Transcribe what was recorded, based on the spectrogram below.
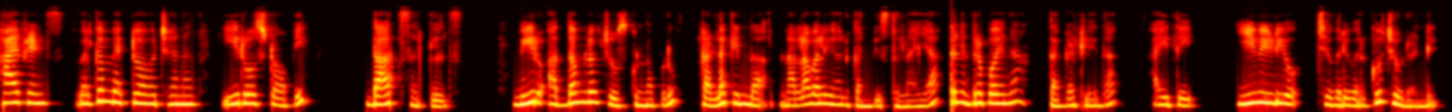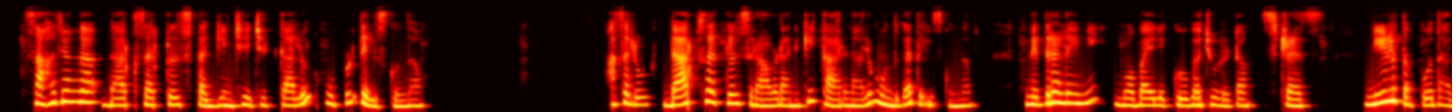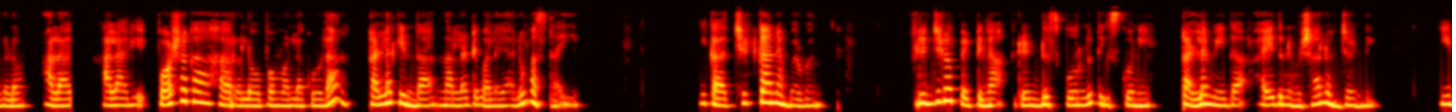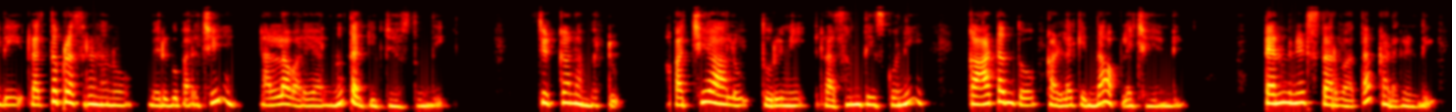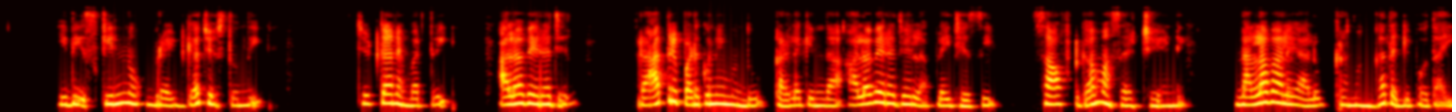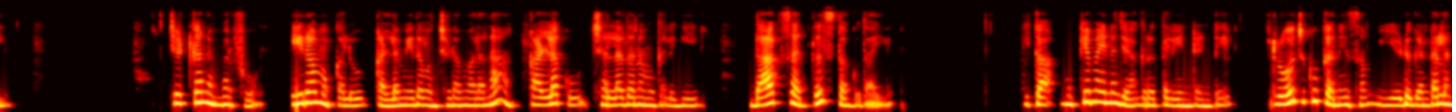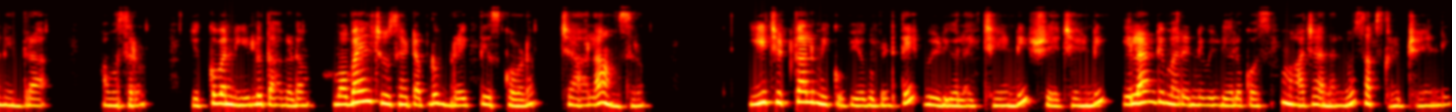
Hi friends welcome back to our channel ఈరోజు topic dark circles మీరు అద్దంలో చూసుకున్నప్పుడు కళ్ళ కింద నల్ల వలయాలు కనిపిస్తున్నాయా? నిద్రపోయినా తగ్గట్లేదా? అయితే ఈ వీడియో చివరి వరకు చూడండి. సహజంగా డార్క్ సర్కిల్స్ తగ్గించే చిట్కాలు ఇప్పుడు తెలుసుకుందాం. అసలు డార్క్ సర్కిల్స్ రావడానికి కారణాలు ముందుగా తెలుసుకుందాం. నిద్రలేమి మొబైల్ ఎక్కువగా చూడటం స్ట్రెస్ నీళ్ళు తక్కువ తాగడం అలా అలాగే పోషకాహార లోపం వల్ల కూడా కళ్ళ కింద నల్లటి వలయాలు వస్తాయి. ఇక చిట్కా నెంబర్ వన్. ఫ్రిడ్జ్లో పెట్టిన రెండు స్పూన్లు తీసుకొని కళ్ళ మీద ఐదు నిమిషాలు ఉంచండి. ఇది రక్త ప్రసరణను మెరుగుపరిచి నల్ల వలయాలను తగ్గించేస్తుంది. చిట్కా నెంబర్ టూ. పచ్చి ఆలు తురిమి రసం తీసుకొని కాటన్తో కళ్ళ కింద అప్లై చేయండి. టెన్ మినిట్స్ తర్వాత కడగండి. ఇది స్కిన్ను బ్రైట్గా చేస్తుంది. చిట్కా నెంబర్ త్రీ అలోవెరా జెల్. రాత్రి పడుకునే ముందు కళ్ళ కింద అలోవెరా జెల్ అప్లై చేసి సాఫ్ట్గా మసాజ్ చేయండి. నల్ల వలయాలు క్రమంగా తగ్గిపోతాయి. చిట్కా నెంబర్ ఫోర్ హీరా ముక్కలు కళ్ళ మీద ఉంచడం వలన కళ్ళకు చల్లదనం కలిగి డార్క్ సర్కిల్స్ తగ్గుతాయి. ఇక ముఖ్యమైన జాగ్రత్తలు ఏంటంటే రోజుకు కనీసం ఏడు గంటల నిద్ర అవసరం. ఎక్కువ నీళ్ళు తాగడం మొబైల్ చూసేటప్పుడు బ్రేక్ తీసుకోవడం చాలా అవసరం. ఈ చిట్కాలు మీకు ఉపయోగపెడితే వీడియో లైక్ చేయండి షేర్ చేయండి. ఇలాంటి మరిన్ని వీడియోల కోసం మా ఛానల్ను సబ్స్క్రైబ్ చేయండి.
